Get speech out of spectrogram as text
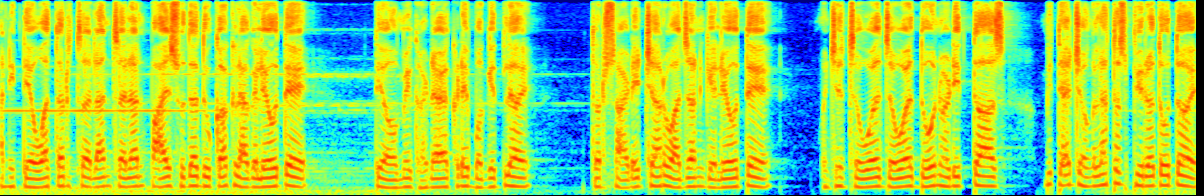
आणि तेव्हा तर चलान चलान पायसुद्धा दुखाक लागले होते. तेव्हा मी घड्याळाकडे बघितलंय. तर साडेचार वाजान गेले होते. म्हणजे जवळजवळ दोन अडीच तास. मी त्या जंगलातच फिरत होतोय.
